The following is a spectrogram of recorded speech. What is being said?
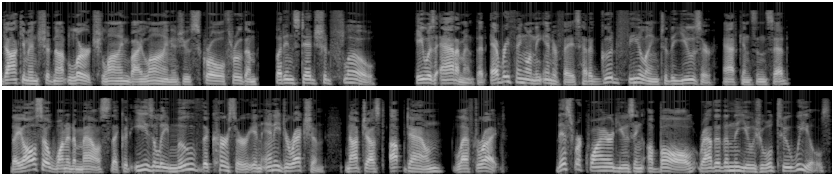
Documents should not lurch line by line as you scroll through them, but instead should flow. He was adamant that everything on the interface had a good feeling to the user, Atkinson said. They also wanted a mouse that could easily move the cursor in any direction, not just up down, left right. This required using a ball rather than the usual two wheels.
